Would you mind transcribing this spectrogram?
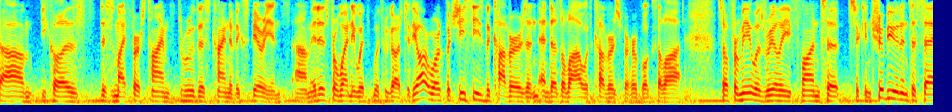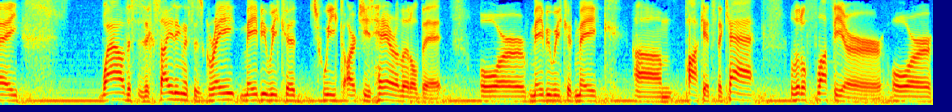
um, because this is my first time through this kind of experience. Um, it is for Wendy with, with regards to the artwork, but she sees the covers and, and does a lot with covers for her books a lot. So for me, it was really fun to, to contribute and to say, wow, this is exciting, this is great. Maybe we could tweak Archie's hair a little bit, or maybe we could make um, Pockets the cat a little fluffier, or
